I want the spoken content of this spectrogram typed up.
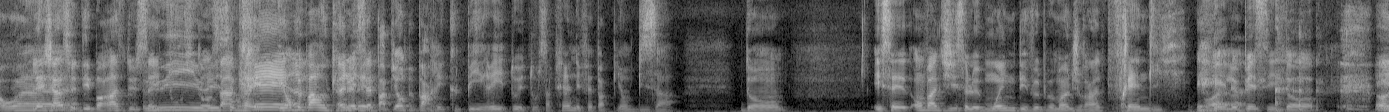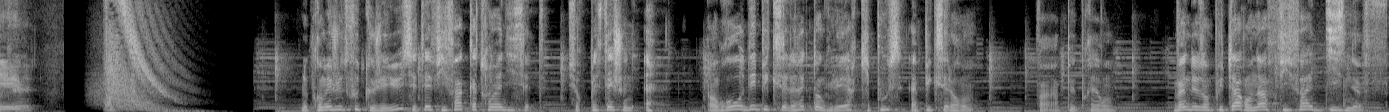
Ouais. Les gens se débarrassent de ça Oui, et tout. Oui, ça c'est vrai. crée Et on peut un- pas récupérer. Un effet papillon, on peut pas récupérer et tout et tout. Ça crée un effet papillon bizarre. Donc, et c'est, on va dire, c'est le moins développement durable friendly. Ouais, le ouais. PC. Donc, et- Le premier jeu de foot que j'ai eu, c'était FIFA 97 sur PlayStation 1. En gros, des pixels rectangulaires qui poussent un pixel rond. Enfin, à peu près rond. 22 ans plus tard, on a FIFA 19.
